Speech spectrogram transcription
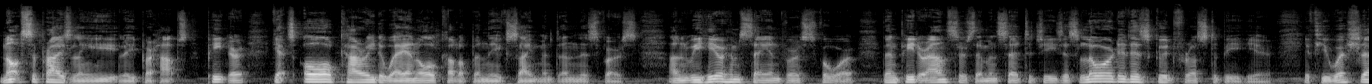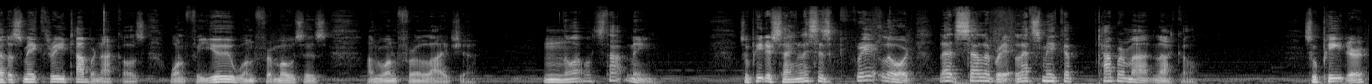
Not surprisingly, perhaps, Peter gets all carried away and all caught up in the excitement in this verse. And we hear him say in verse 4 Then Peter answers them and said to Jesus, Lord, it is good for us to be here. If you wish, let us make three tabernacles one for you, one for Moses, and one for Elijah. Hmm, no, what's that mean? So Peter's saying, This is great, Lord. Let's celebrate. Let's make a tabernacle. So Peter,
